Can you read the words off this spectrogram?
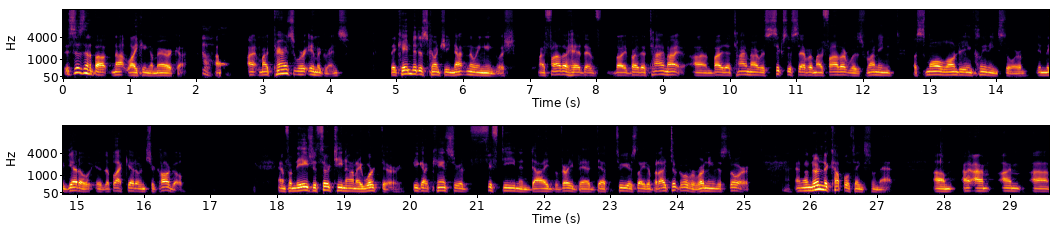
This isn't about not liking America. Oh. Uh, I, my parents were immigrants. They came to this country not knowing English. My father had by by the time I uh, by the time I was six or seven, my father was running a small laundry and cleaning store in the ghetto, in the black ghetto in Chicago. And from the age of 13 on, I worked there. He got cancer at 15 and died a very bad death two years later. But I took over running the store, and I learned a couple of things from that. Um, I, I'm I'm uh,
